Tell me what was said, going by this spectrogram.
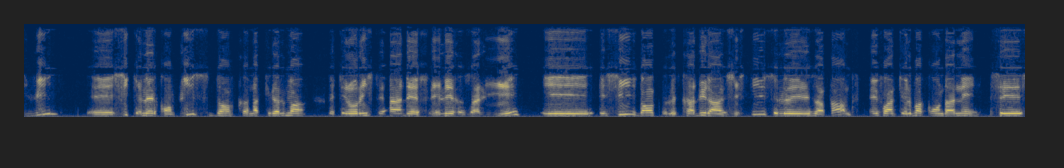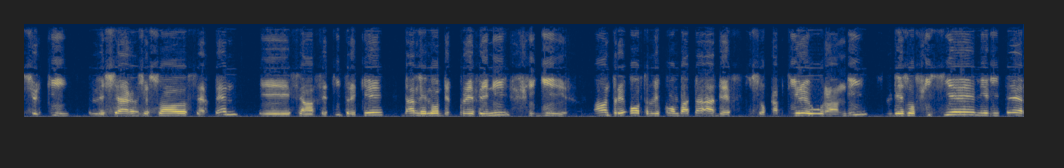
civils ainsi que leurs complices, donc naturellement les terroristes ADF et leurs alliés, et ici donc le traduire en justice, les attendre, éventuellement condamner ceux sur qui les charges sont certaines, et c'est en ce titre que dans les lots de prévenus figurent entre autres les combattants ADF qui sont capturés ou rendus, des officiers militaires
